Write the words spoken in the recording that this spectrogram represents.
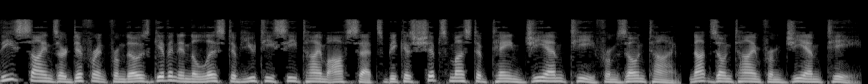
These signs are different from those given in the list of UTC time offsets because ships must obtain GMT from zone time, not zone time from GMT.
